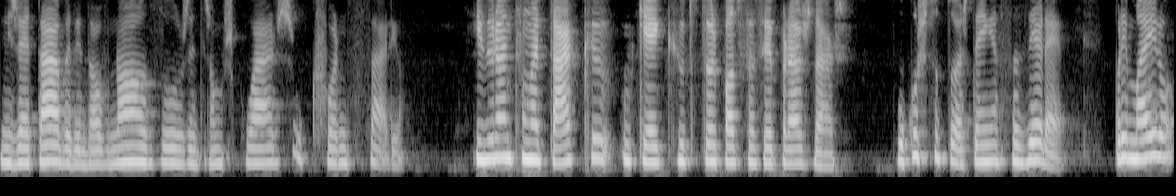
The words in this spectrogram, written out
injetáveis, endovenosos, intramusculares, o que for necessário. E durante um ataque, o que é que o tutor pode fazer para ajudar? O que os tutores têm a fazer é, primeiro,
